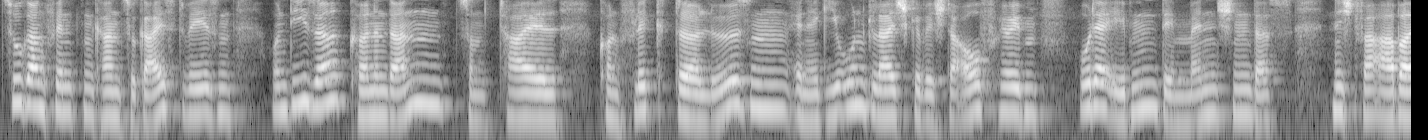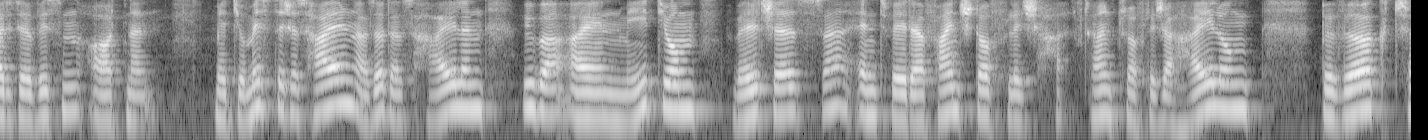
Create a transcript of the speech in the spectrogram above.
Zugang finden kann zu Geistwesen und diese können dann zum Teil Konflikte lösen, Energieungleichgewichte aufheben oder eben dem Menschen das nicht verarbeitete Wissen ordnen. Mediumistisches Heilen, also das Heilen über ein Medium, welches äh, entweder feinstofflich, feinstoffliche Heilung bewirkt,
